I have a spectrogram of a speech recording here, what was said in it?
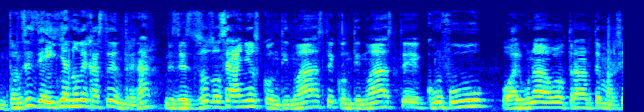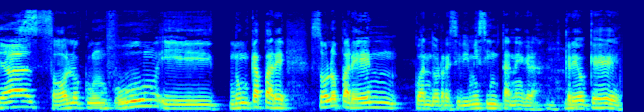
Entonces de ahí ya no dejaste de entrenar. Desde esos 12 años continuaste, continuaste, kung fu o alguna otra arte marcial. Solo kung fu y nunca paré. Solo paré en cuando recibí mi cinta negra. Creo que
